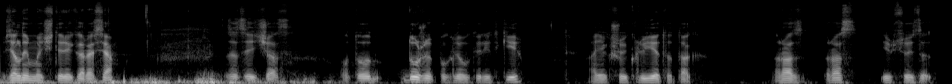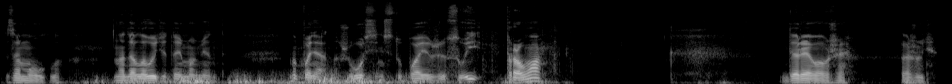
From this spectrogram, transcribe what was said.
Взяли ми 4 карася за цей час. Ото дуже покльовки рідкі, а якщо і клює, то так. Раз, раз і все, замовкло. Надо ловити той момент. Ну, понятно, що осінь вступає вже в свої права. Дерева вже кажуть,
